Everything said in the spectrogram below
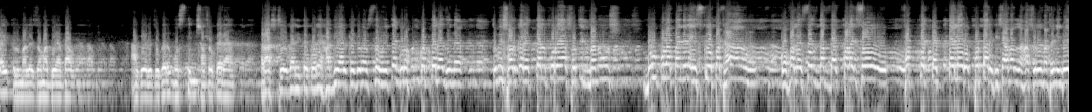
বাইতুল মালে জমা দিয়া দাও। আগের যুগের মুসলিম শাসকেরা রাষ্ট্রীয় গাড়িতে করে হাদিয়ার খেজুর আসছে ওইটা গ্রহণ করতে রাজি না। তুমি সরকারের তেল পরে সচিব মানুষ, বউ পাইনের স্কুলে পাঠাও, কপালে দাগ দাগ পালাইছো, প্রত্যেকটা তেলের ফোটার হিসাব আল্লাহ হাসরের মাঠে নিবে।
